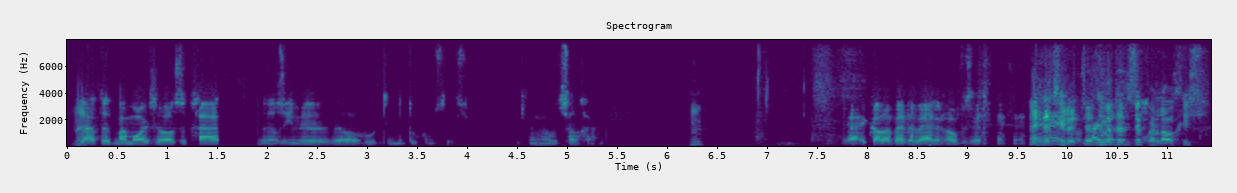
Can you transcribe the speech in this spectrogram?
Nee. Laat het maar mooi zoals het gaat. Dan zien we wel hoe het in de toekomst is. En hoe het zal gaan. Hm. Ja, ik kan er verder weinig over zeggen. Nee, natuurlijk. Dat, maar dat is ook wel logisch.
